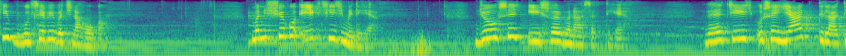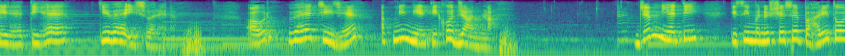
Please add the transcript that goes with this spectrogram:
की भूल से भी बचना होगा। मनुष्य को एक चीज़ मिली है, जो उसे ईश्वर बना सकती है। वह चीज़ उसे याद दिलाती रहती है कि वह ईश्वर है, और वह चीज़ है अपनी नियति को जानना। जब नियति किसी मनुष्य से बाहरी तौर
